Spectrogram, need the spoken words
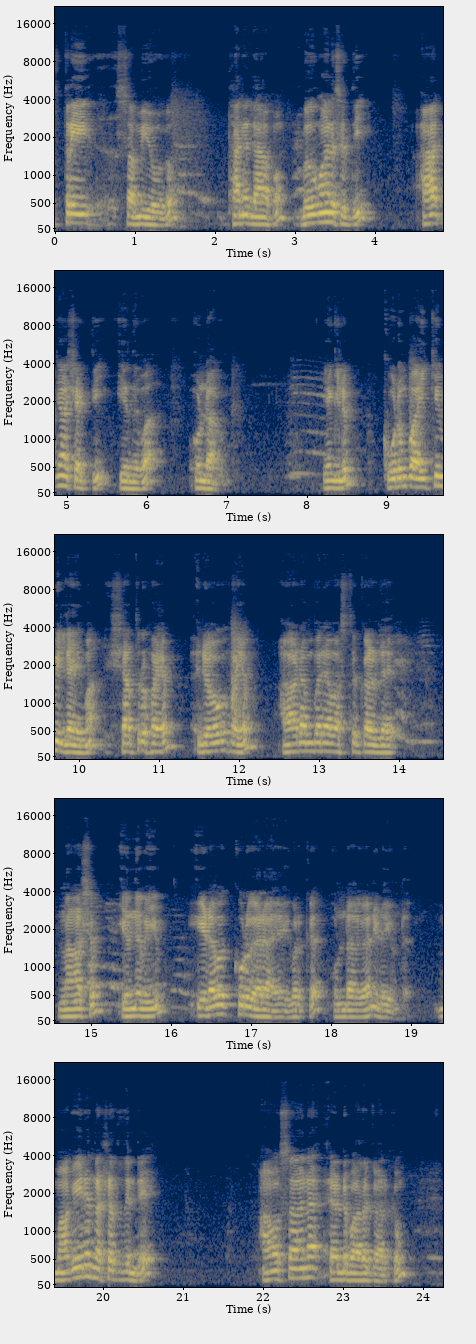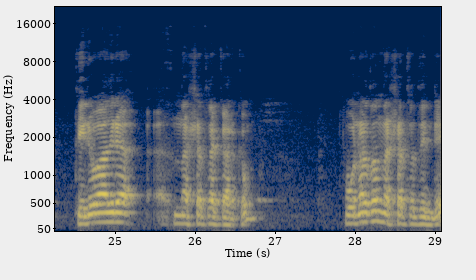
സ്ത്രീ സംയോഗം ധനലാഭം ബഹുമാനസിദ്ധി ആജ്ഞാശക്തി എന്നിവ ഉണ്ടാകും. എങ്കിലും കുടുംബ ഐക്യമില്ലായ്മ ശത്രുഭയം രോഗഭയം ആഡംബര വസ്തുക്കളുടെ നാശം എന്നിവയും ഇടവക്കൂറുകാരായ ഇവർക്ക് ഉണ്ടാകാൻ ഇടയുണ്ട് മകയിര നക്ഷത്രത്തിന്റെ അവസാന രണ്ട് പാദക്കാർക്കും തിരുവാതിര നക്ഷത്രക്കാർക്കും പുനർത നക്ഷത്രത്തിന്റെ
